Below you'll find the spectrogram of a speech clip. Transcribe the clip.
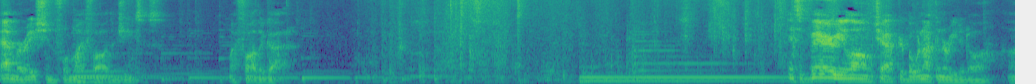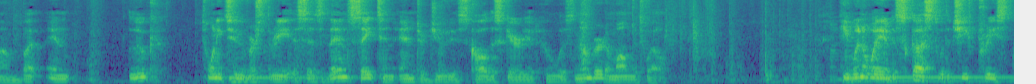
admiration for my Father Jesus, my Father God. It's a very long chapter, but we're not going to read it all. Um, but in Luke 22, verse 3, it says, Then Satan entered Judas, called Iscariot, who was numbered among the twelve. He went away and discussed with the chief priest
